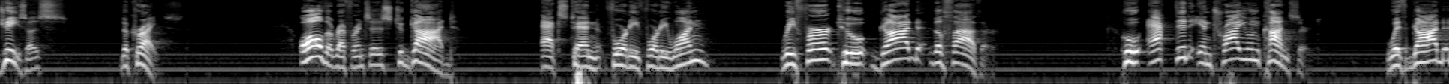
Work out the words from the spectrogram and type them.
Jesus the Christ. All the references to God Acts 10 40 41 refer to God the Father, who acted in triune concert with God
